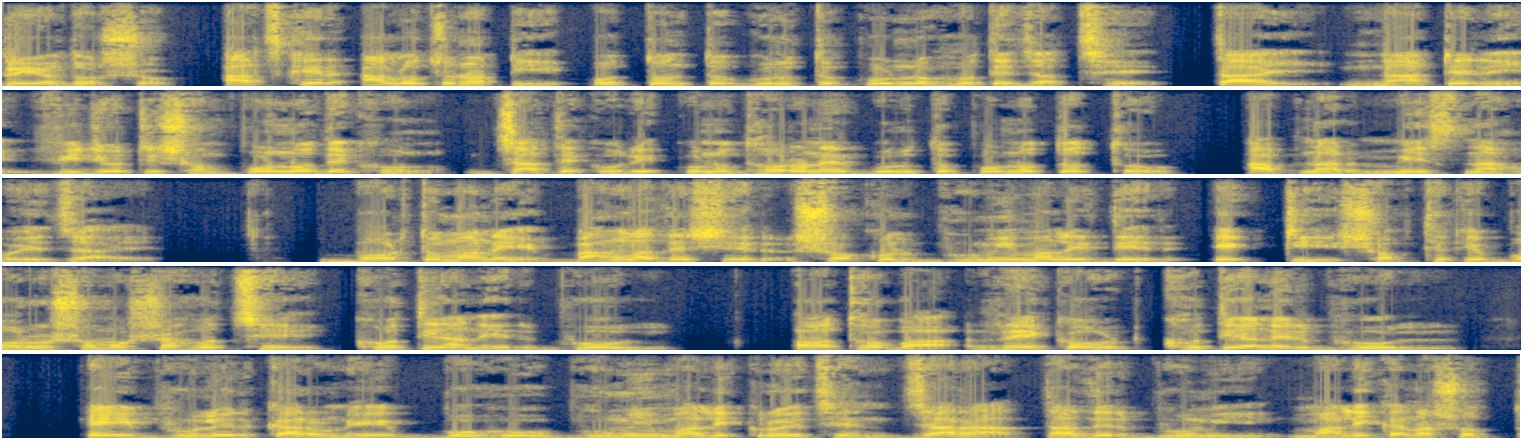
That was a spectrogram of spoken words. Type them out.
প্রিয় দর্শক, আজকের আলোচনাটি অত্যন্ত গুরুত্বপূর্ণ হতে যাচ্ছে। তাই না টেনে ভিডিওটি সম্পূর্ণ দেখুন, যাতে করে কোনো ধরনের গুরুত্বপূর্ণ তথ্য আপনার মিস না হয়ে যায়। বর্তমানে বাংলাদেশের সকল ভূমি মালিকদের একটি সবথেকে বড় সমস্যা হচ্ছে খতিয়ানের ভুল অথবা রেকর্ড খতিয়ানের ভুল। এই ভুলের কারণে বহু ভূমি মালিক রয়েছেন যারা তাদের ভূমি মালিকানা সত্ত্ব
